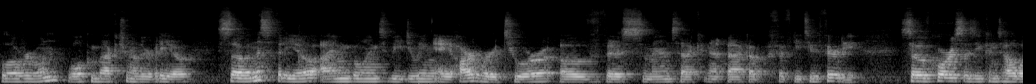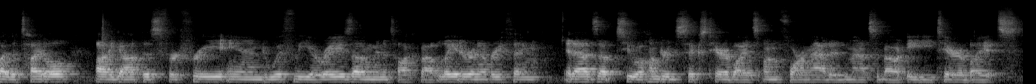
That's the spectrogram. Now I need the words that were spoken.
Hello everyone, welcome back to another video. So in this video I'm going to be doing a hardware tour of this Symantec NetBackup 5230. So of course as you can tell by the title I got this for free and with the arrays that I'm going to talk about later and everything it adds up to 106 terabytes unformatted and that's about 80 terabytes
